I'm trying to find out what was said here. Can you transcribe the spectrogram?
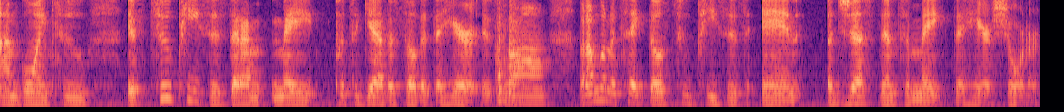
I'm going to, it's two pieces that I made put together so that the hair is long, but I'm going to take those two pieces and adjust them to make the hair shorter.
